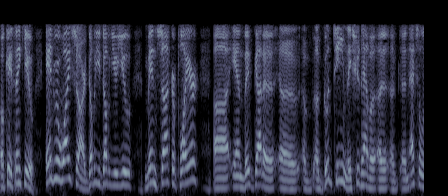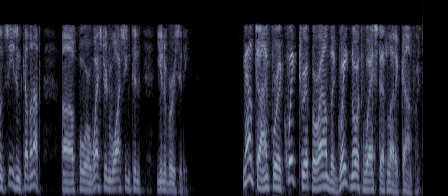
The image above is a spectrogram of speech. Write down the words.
Okay, thank you. Andrew Weishaar, WWU men's soccer player, uh, and they've got a, a, a good team. They should have a, an excellent season coming up uh, for Western Washington University. Now, time for a quick trip around the Great Northwest Athletic Conference.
